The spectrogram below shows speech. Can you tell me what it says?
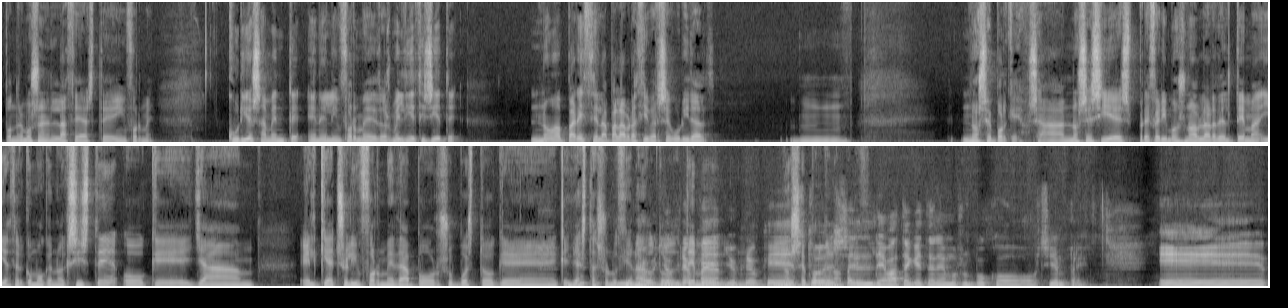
Pondremos un enlace a este informe. Curiosamente, en el informe de 2017 no aparece la palabra ciberseguridad. Mm, no sé por qué. O sea, no sé si es preferimos no hablar del tema y hacer como que no existe o que ya el que ha hecho el informe da por supuesto que, que ya está solucionado Yo- yo todo el tema. que- yo creo que no sé por esto no es el debate que tenemos un poco siempre. Eh,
